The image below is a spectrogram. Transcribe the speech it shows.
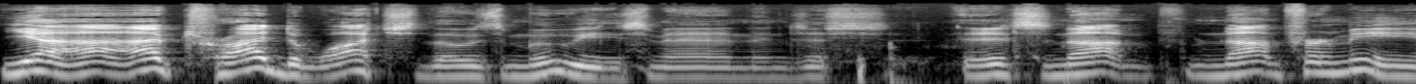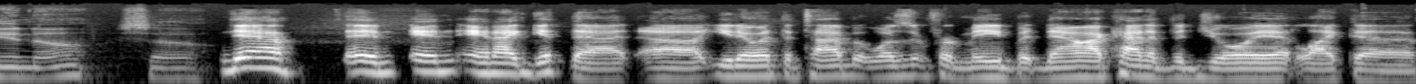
Yeah, I, I've tried to watch those movies, man, and just it's not not for me, you know. So Yeah, and and and I get that. Uh, you know, at the time it wasn't for me, but now I kind of enjoy it like uh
